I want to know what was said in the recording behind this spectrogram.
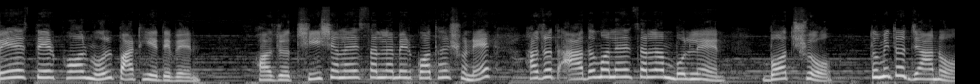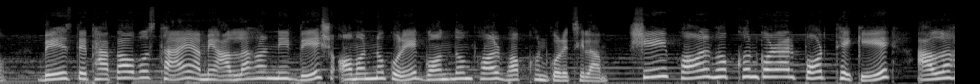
বেহেস্তের ফলমূল পাঠিয়ে দেবেন। হজরত শীষ আলাহিসাল্লামের কথা শুনে হজরত আদম আলাহিসাল্লাম বললেন, বৎস, তুমি তো জানো বেহেস্তে থাকা অবস্থায় আমি আল্লাহর নির্দেশ অমান্য করে গন্ধম ফল ভক্ষণ করেছিলাম। সেই ফল ভক্ষণ করার পর থেকে আল্লাহ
